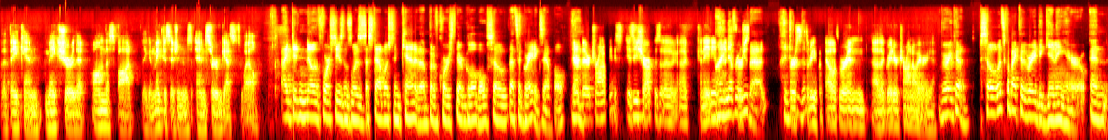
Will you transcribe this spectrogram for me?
that they can make sure that on the spot they can make decisions and serve guests well. I didn't know the Four Seasons was established in Canada, but of course they're global. So that's a great example. They're, they're Toronto based. Issy Sharp is a, a Canadian. I never first, knew that. I first three hotels were in uh, the greater Toronto area. Very good. So let's go back to the very beginning here. And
